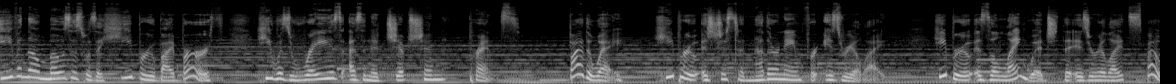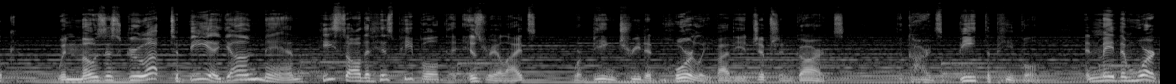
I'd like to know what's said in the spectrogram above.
Even though Moses was a Hebrew by birth, he was raised as an Egyptian prince. By the way, Hebrew is just another name for Israelite. Hebrew is the language the Israelites spoke. When Moses grew up to be a young man, he saw that his people, the Israelites, were being treated poorly by the Egyptian guards. The guards beat the people and made them work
